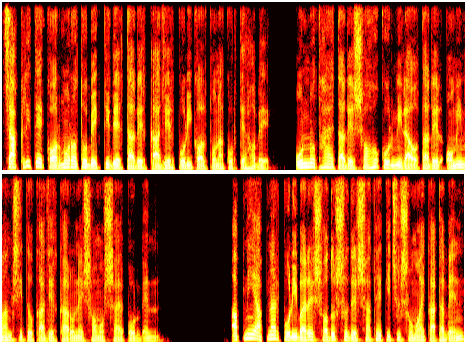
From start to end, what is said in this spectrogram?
চাকরিতে কর্মরত ব্যক্তিদের তাদের কাজের পরিকল্পনা করতে হবে। অন্যথায় তাদের সহকর্মীরাও তাদের অমীমাংসিত কাজের কারণে সমস্যায় পড়বেন। আপনি আপনার পরিবারের সদস্যদের সাথে কিছু সময় কাটাবেন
